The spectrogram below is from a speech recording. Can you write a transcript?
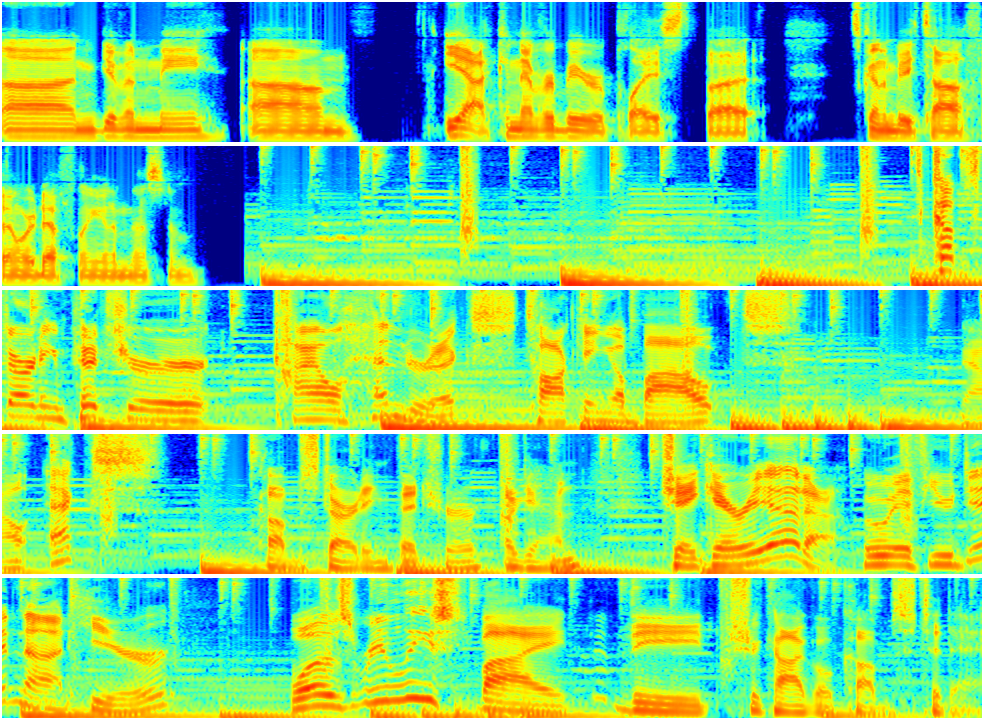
uh, and given me, um, yeah, can never be replaced. But it's going to be tough, and we're definitely going to miss him. Cubs starting pitcher Kyle Hendricks talking about now ex Cubs starting pitcher again, Jake Arrieta, who, if you did not hear, was released by the Chicago Cubs today.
